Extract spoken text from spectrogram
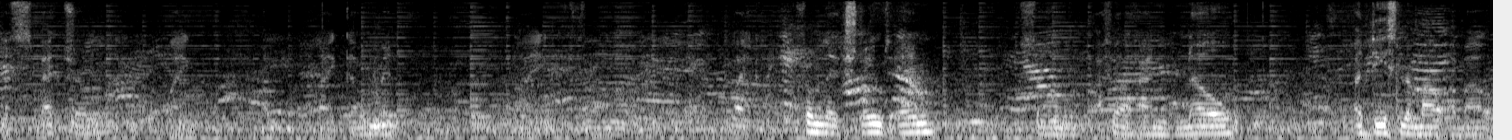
the spectrum, like like government, like from like from the extreme to end. So I feel like I know a decent amount about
